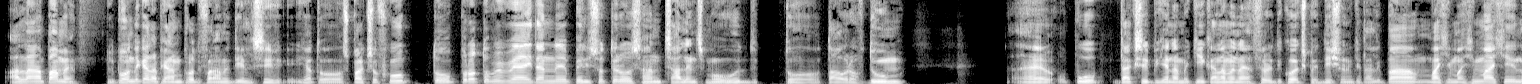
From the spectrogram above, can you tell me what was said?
Αλλά πάμε. Λοιπόν, δεν καταπιάνουμε πρώτη φορά με DLC για το Sparks of Hope. Το πρώτο βέβαια ήταν περισσότερο σαν challenge mode, το Tower of Doom, ε, που εντάξει πηγαίναμε εκεί, κάναμε ένα θεωρητικό expedition και τα λοιπά, μάχη, μάχη, μάχη,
